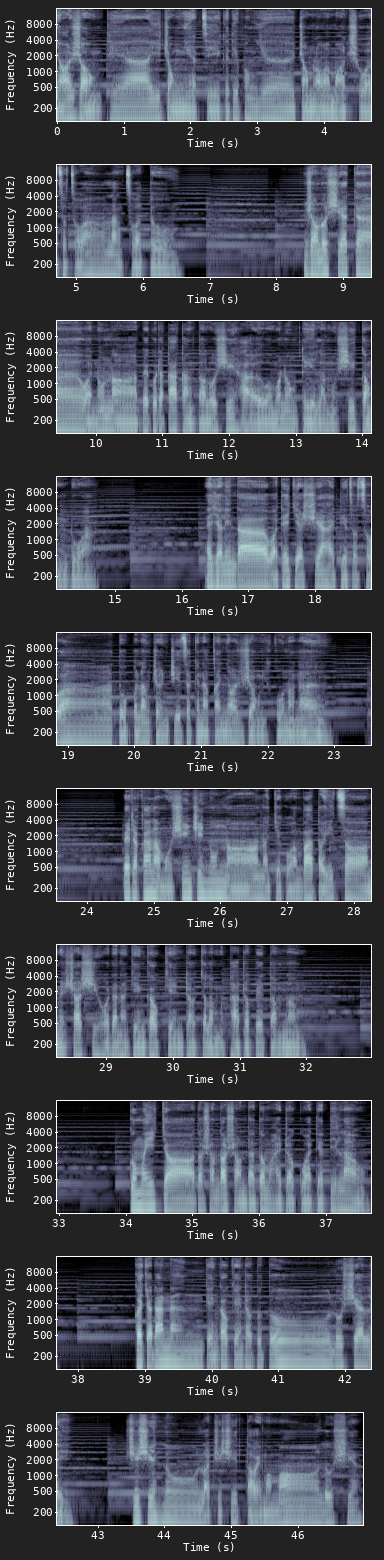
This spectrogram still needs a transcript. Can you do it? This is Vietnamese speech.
Nhỏ rộng à, thì ý trồng nhiệt gì cái tiếp phong như trồng lo mà mỏ chùa cho chùa lăng chùa tù. Rong lúc xưa cả và nông nọ bé cô đã cá càng tàu lúc xí hở, và món nông kỳ là một xí cổng đùa. Ai gia linh đã và thế chia sẻ hai tiệt cho chùa tù bờ lăng trận chỉ cho cái nào cái nhỏ rộng thì cũ nọ nữa bây giờ cá là một sinh chi nôn nọ là chỉ có ba tuổi cho mẹ sa sĩ hồ đã năng kiến cầu kiến trâu cho là một thà trâu bê tầm lòng cô mấy cho tao sống đó sống đã tôi mà hai trâu của tiệt ti lâu coi cho đa năng kiến cầu kiến trâu tu tu, lu xe lì xí xí lu là chỉ xí tàu em mò mò lu xe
